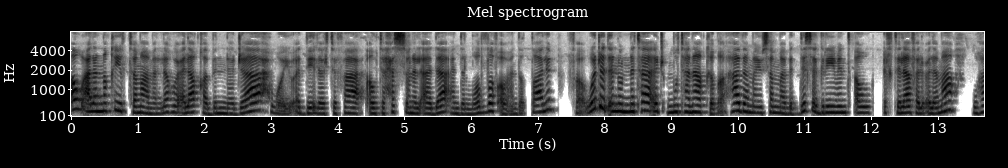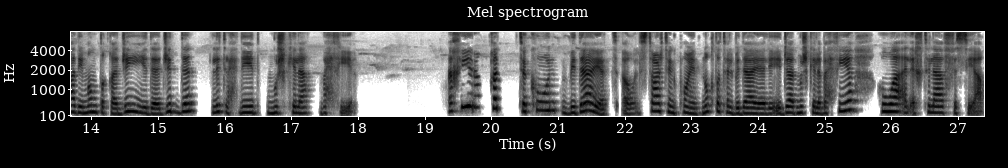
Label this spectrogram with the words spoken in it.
أو على النقيض تماما له علاقة بالنجاح ويؤدي إلى ارتفاع أو تحسن الأداء عند الموظف أو عند الطالب. فوجد أن النتائج متناقضة. هذا ما يسمى بالديسagreement أو اختلاف العلماء وهذه منطقة جيدة جدا لتحديد مشكلة بحثية. أخيرا قد تكون بداية أو ال starting point نقطة البداية لإيجاد مشكلة بحثية هو الاختلاف في السياق.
